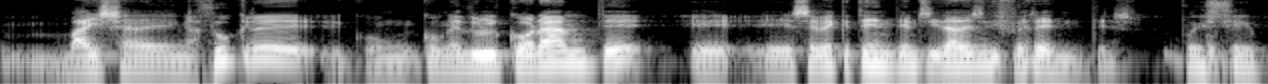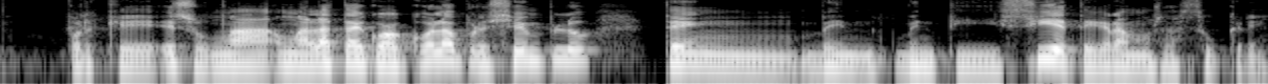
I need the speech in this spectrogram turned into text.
baixa en azucre, con, con edulcorante, e, e se ve que ten densidades diferentes. Pois porque... sí, Porque eso, unha, unha lata de Coca-Cola, por exemplo, ten 20, 27 gramos de azucre.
